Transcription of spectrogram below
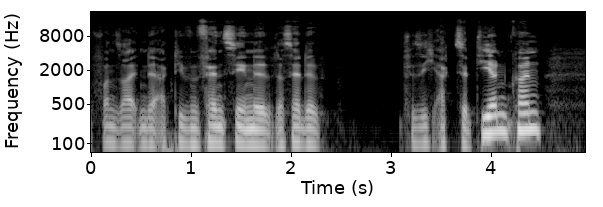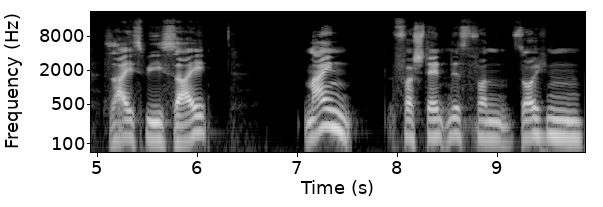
von Seiten der aktiven Fanszene das hätte für sich akzeptieren können. Sei es wie es sei. Mein Verständnis von solchen,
